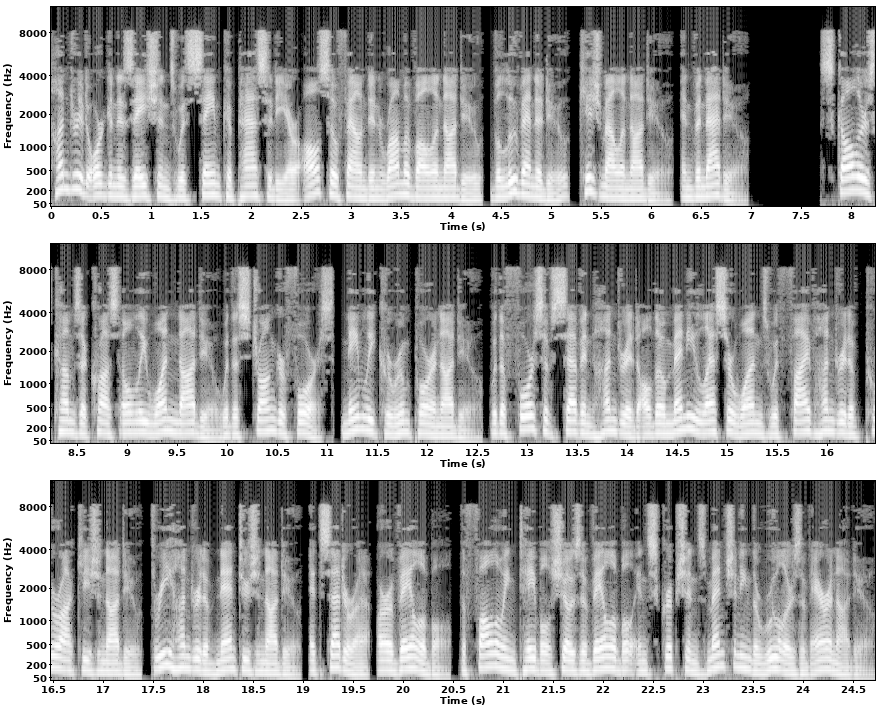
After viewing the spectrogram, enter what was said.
Hundred organizations with same capacity are also found in Ramavalanadu, Veluvanadu, Kishmalanadu, and Vanadu. Scholars comes across only one Nadu with a stronger force, namely Kurumpuranadu, with a force of 700 although many lesser ones with 500 of Purakijanadu, 300 of Nantujanadu, etc., are available. The following table shows available inscriptions mentioning the rulers of Aranadu.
